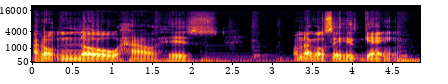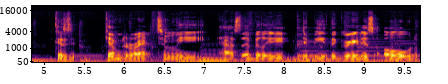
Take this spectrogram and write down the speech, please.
I don't know how his. I'm not gonna say his game because Kevin Durant to me has the ability to be the greatest old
